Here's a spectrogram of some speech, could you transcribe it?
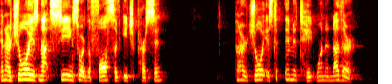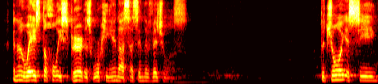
And our joy is not seeing sort of the faults of each person, but our joy is to imitate one another in the ways the Holy Spirit is working in us as individuals. The joy is seeing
